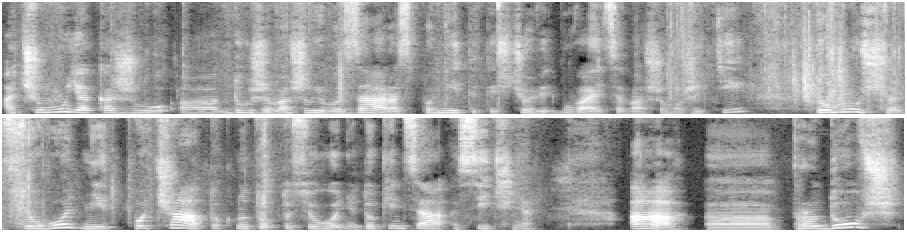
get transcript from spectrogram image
А чому я кажу, е, дуже важливо зараз помітити, що відбувається в вашому житті? Тому що сьогодні початок, ну тобто сьогодні до кінця січня, а е, продовж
